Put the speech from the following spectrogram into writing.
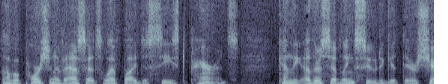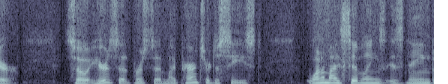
of a portion of assets left by deceased parents. Can the other sibling sue to get their share? So here's that person said, My parents are deceased. One of my siblings is named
